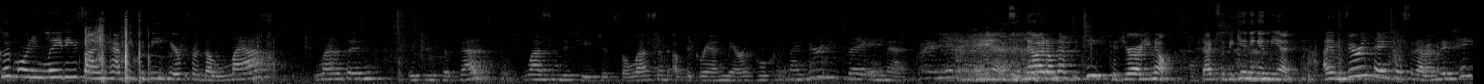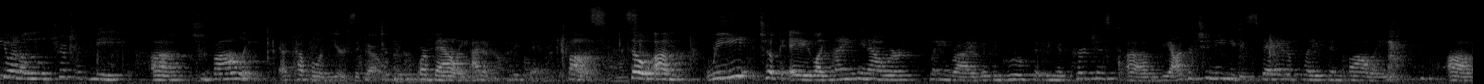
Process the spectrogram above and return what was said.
Good morning, ladies. I'm happy to be here for the last lesson, which is the best lesson to teach. It's the lesson of the Grand Miracle. And I hear you say amen. Amen. amen. Now I don't have to teach because you already know. That's the beginning and the end. I am very thankful for that. I'm going to take you on a little trip with me um, to Bali a couple of years ago. Or Bali. I don't know. How do you say it? Bali. So um, we took a like 19-hour plane ride with a group that we had purchased um, the opportunity to stay at a place in Bali uh,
